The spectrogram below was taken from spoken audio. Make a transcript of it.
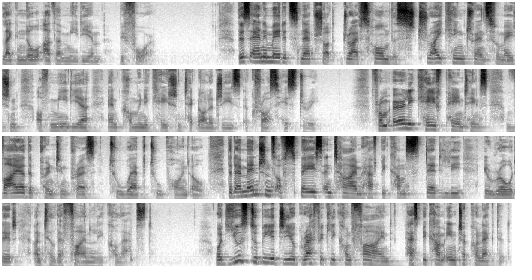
like no other medium before. This animated snapshot drives home the striking transformation of media and communication technologies across history. From early cave paintings via the printing press to Web 2.0, the dimensions of space and time have become steadily eroded until they finally collapsed. What used to be geographically confined has become interconnected.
